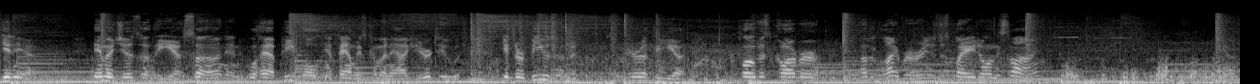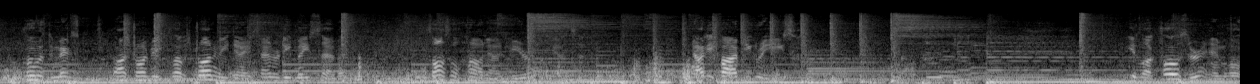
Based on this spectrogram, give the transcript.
getting uh, images of the uh, sun, and we'll have people and families coming out here to get their views of it. So here at the uh, Clovis Carver Public Library is displayed on the sign. Yeah, Clovis, New Mexico Astronomy Club Astronomy Day, Saturday, May 7th. It's also hot out here. 95 degrees. Get a lot closer and we'll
